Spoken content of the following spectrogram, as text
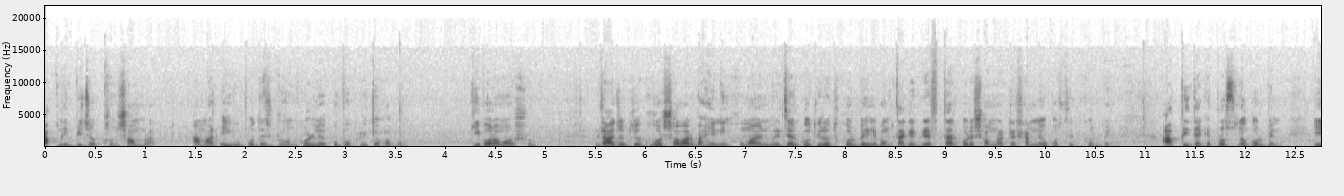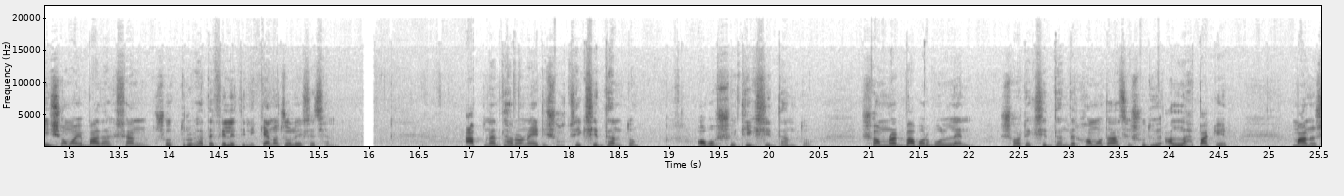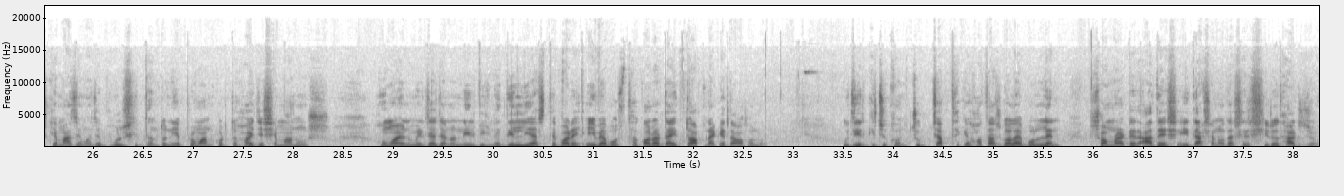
আপনি বিচক্ষণ সম্রাট, আমার এই উপদেশ গ্রহণ করলে উপকৃত হব। কি পরামর্শ? রাজকীয় ঘোর সবার বাহিনী হুমায়ুন মির্জার গতিরোধ করবে এবং তাকে গ্রেফতার করে সম্রাটের সামনে উপস্থিত করবে। আপনি তাকে প্রশ্ন করবেন, এই সময় বাধাকসান শত্রুর হাতে ফেলে তিনি কেন চলে এসেছেন? আপনার ধারণা এটি সঠিক সিদ্ধান্ত? অবশ্যই ঠিক সিদ্ধান্ত। সম্রাট বাবর বললেন, সঠিক সিদ্ধান্তের ক্ষমতা আছে শুধুই আল্লাহ পাকের। মানুষকে মাঝে মাঝে ভুল সিদ্ধান্ত নিয়ে প্রমাণ করতে হয় যে সে মানুষ। হুমায়ুন মির্জা যেন নির্বিঘ্নে দিল্লি আসতে পারে, এই ব্যবস্থা করার দায়িত্ব আপনাকে দেওয়া হলো। উজির কিছুক্ষণ চুপচাপ থেকে হতাশ গলায় বললেন, সম্রাটের আদেশ এই দাসানুদাসের শিরোধার্য।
